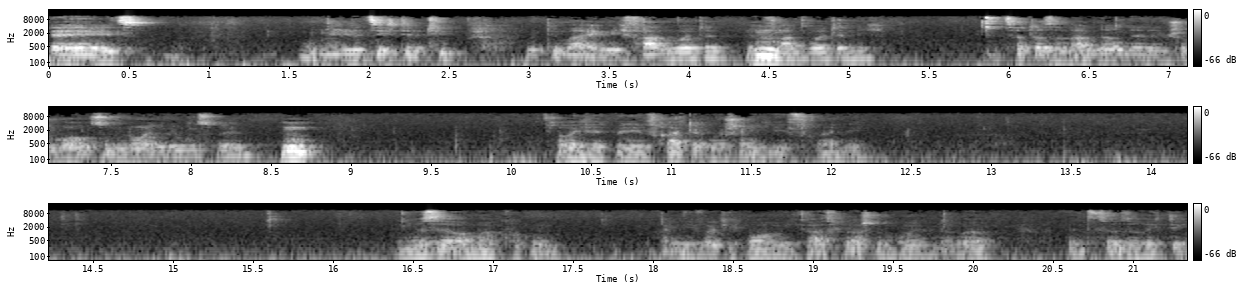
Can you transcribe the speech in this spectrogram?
äh, jetzt meldet sich der Typ, mit dem er eigentlich fahren wollte, Hm. mitfahren wollte nicht. Jetzt hat er so einen anderen, der dann schon morgens um 9 los will. Hm. Aber ich werde mir den Freitag wahrscheinlich eh frei nehmen. Ich muss ja auch mal gucken. Eigentlich wollte ich morgen die Gasflaschen holen, aber wenn es da so richtig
